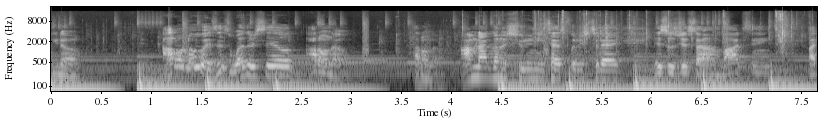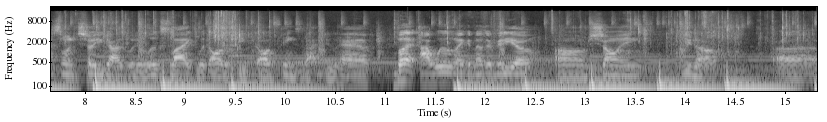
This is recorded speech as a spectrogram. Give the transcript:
you know, I don't know. Is this weather sealed? I don't know. I don't know. I'm not gonna shoot any test footage today. This was just an unboxing. I just wanted to show you guys what it looks like with all the all the things that I do have. But I will make another video um, showing, you know, uh,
